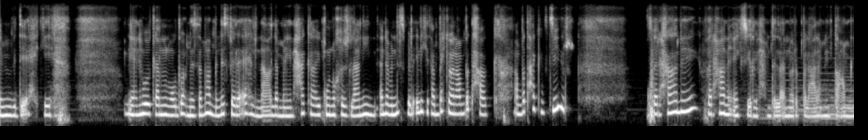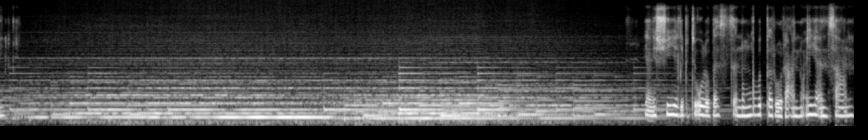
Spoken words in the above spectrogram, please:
لمين بدي أحكي؟ يعني هو كان الموضوع من زمان بالنسبة لأهلنا لما ينحكى يكونوا خجلانين. أنا بالنسبة لإلي كنت عم بحكي وأنا عم بضحك عم بضحك كتير. فرحانة فرحانة إيه كتير الحمد لله إنه رب العالمين طعمني. الشي اللي بدي أقوله بس إنه مو بالضرورة إنه أي إنسان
